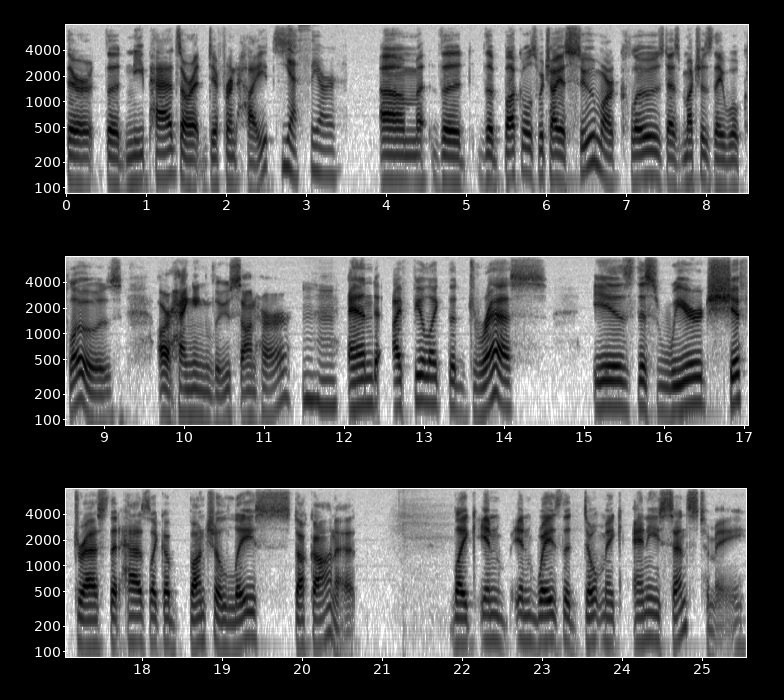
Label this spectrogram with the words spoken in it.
They're the knee pads are at different heights. Yes, they are. Um, the the buckles, which I assume are closed as much as they will close, are hanging loose on her. Mhm. And I feel like the dress is this weird shift dress that has like a bunch of lace stuck on it. Like in in ways that don't make any sense to me.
